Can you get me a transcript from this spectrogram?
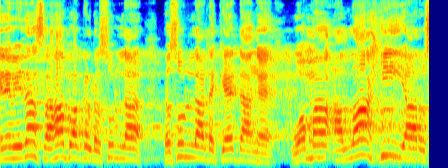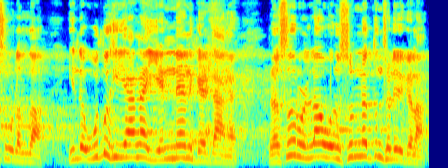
எனவே தான் சஹாபாக்கள் ரசூல்லா ரசூல்லாட்ட கேட்டாங்க ஒமா அல்லாஹி யா ரசூல் அல்லாஹ் இந்த உதுகியான என்னன்னு கேட்டாங்க. ரசூல்லா ஒரு சுண்ணத்துன்னு சொல்லியிருக்கலாம்.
